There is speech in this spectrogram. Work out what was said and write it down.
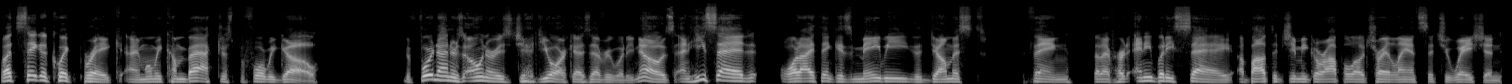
Let's take a quick break. And when we come back, just before we go, the 49ers owner is Jed York, as everybody knows. And he said what I think is maybe the dumbest thing that I've heard anybody say about the Jimmy Garoppolo Trey Lance situation.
